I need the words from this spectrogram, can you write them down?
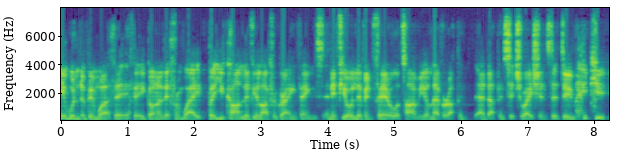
it wouldn't have been worth it if it had gone a different way. But you can't live your life regretting things. And if you're living fear all the time, you'll never up end up in situations that do make you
